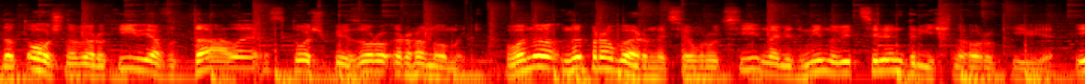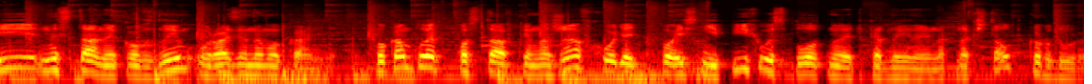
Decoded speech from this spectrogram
До того ж, нове руків'я вдале з точки зору ергономіки. Воно не провернеться в руці на відміну від циліндричного руків'я і не стане ковзним у разі намокання. У комплект поставки ножа входять поясні піхви з плотної тканини на- кшталт кордури.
